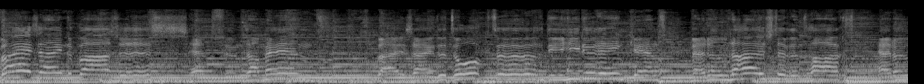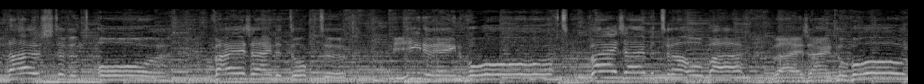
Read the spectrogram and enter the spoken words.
Wij zijn de basis, het fundament. Wij zijn de dokter die iedereen kent. Met een luisterend hart en een luisterend oor. Wij zijn de dokter die iedereen hoort. Wij zijn betrouwbaar, wij zijn gewoon.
